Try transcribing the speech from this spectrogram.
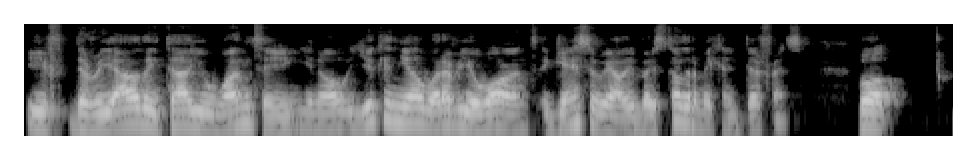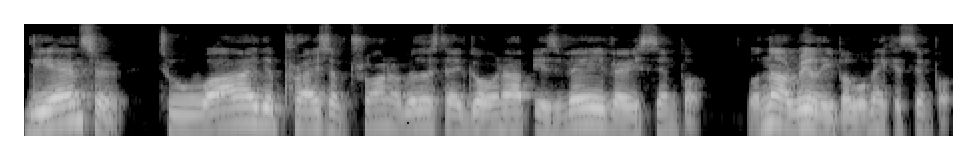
if the reality tell you one thing, you know, you can yell whatever you want against the reality, but it's not gonna make any difference. Well, the answer to why the price of Toronto real estate going up is very, very simple. Well, not really, but we'll make it simple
